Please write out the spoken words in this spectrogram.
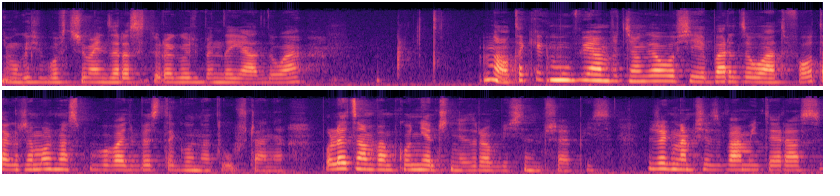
nie mogę się powstrzymać. Zaraz któregoś będę jadła. No, tak jak mówiłam, wyciągało się je bardzo łatwo, także można spróbować bez tego natłuszczania. Polecam Wam koniecznie zrobić ten przepis. Żegnam się z Wami teraz.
